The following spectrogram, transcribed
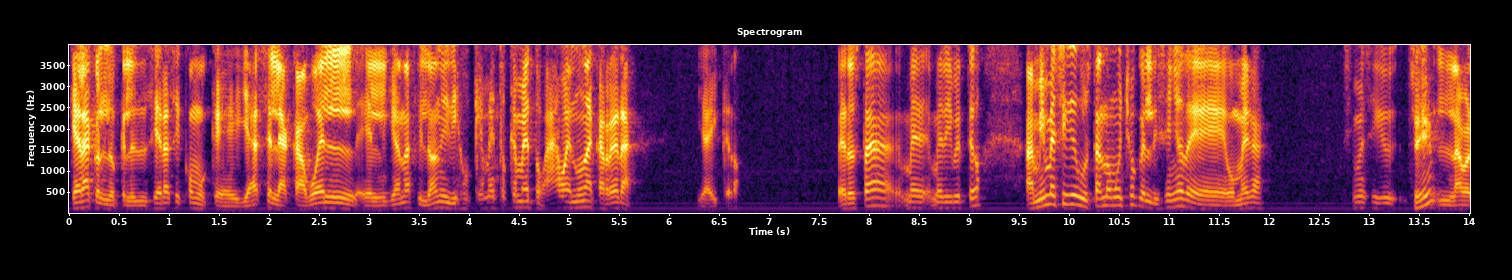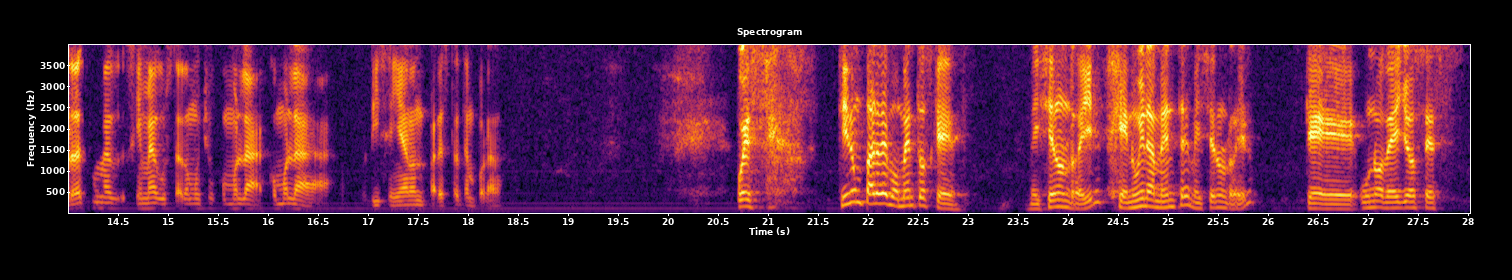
Que era lo que les decía, era así como que ya se le acabó el, el guion a Filón y dijo, ¿qué meto, qué meto? Ah, bueno, una carrera. Y ahí quedó. Pero está, me, me divirtió. A mí me sigue gustando mucho el diseño de Omega. Sí me sigue. ¿Sí? La verdad sí me, sí me ha gustado mucho cómo la, cómo la diseñaron para esta temporada. Pues tiene un par de momentos que me hicieron reír, genuinamente me hicieron reír. Que uno de ellos es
